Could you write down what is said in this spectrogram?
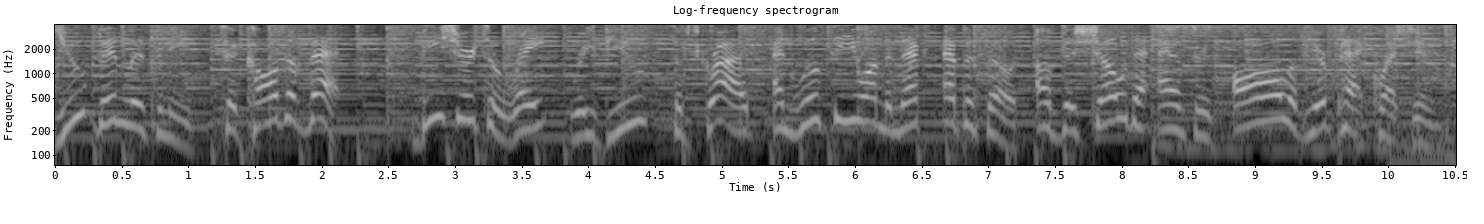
You've been listening to Call the Vet. Be sure to rate, review, subscribe, and we'll see you on the next episode of the show that answers all of your pet questions.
